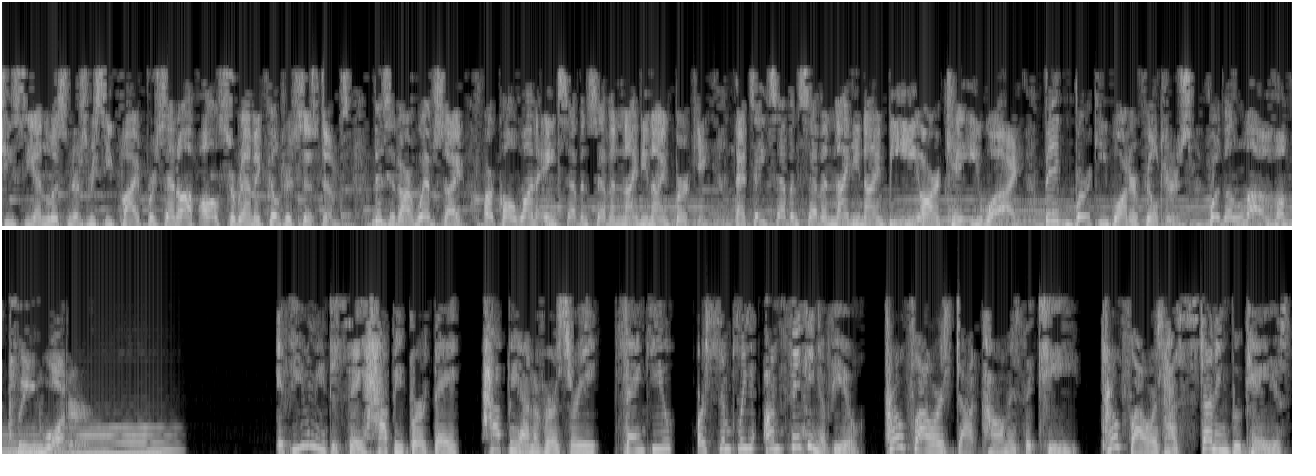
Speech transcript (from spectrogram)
GCN listeners receive 5% off all ceramic filter systems. Visit our website or call 1-877-99-BERKEY. That's 877-99-B-E-R-K-E-Y. Big Berkey Water Filters for the love of clean water. If you need to say happy birthday, happy anniversary, thank you, or simply I'm thinking of you, ProFlowers.com is the key. ProFlowers has stunning bouquets,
